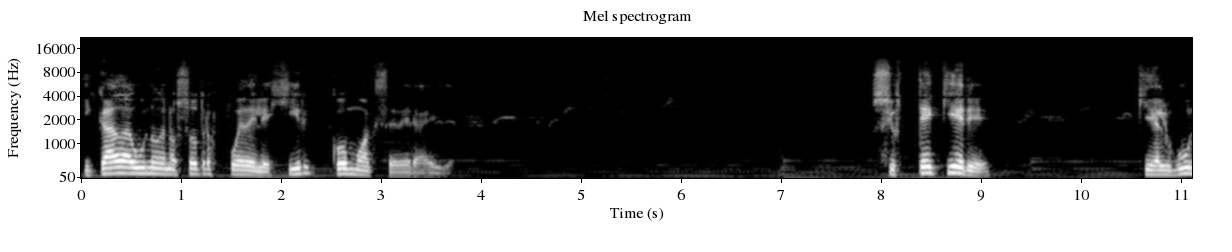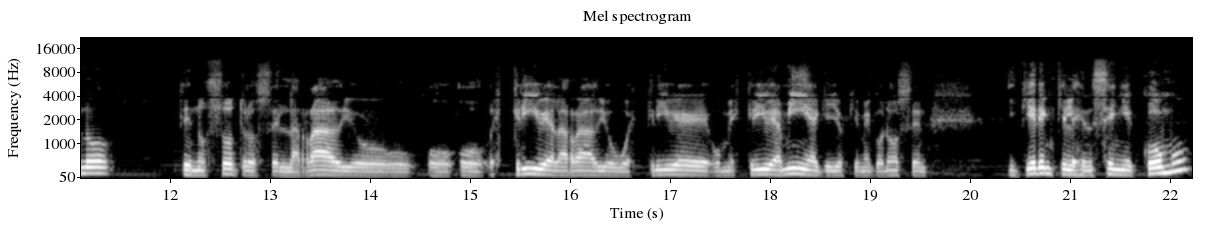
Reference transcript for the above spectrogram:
y cada uno de nosotros puede elegir cómo acceder a ella. Si usted quiere que alguno de nosotros en la radio o, escribe a la radio o escribe o me escribe a mí, aquellos que me conocen, y quieren que les enseñe cómo,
